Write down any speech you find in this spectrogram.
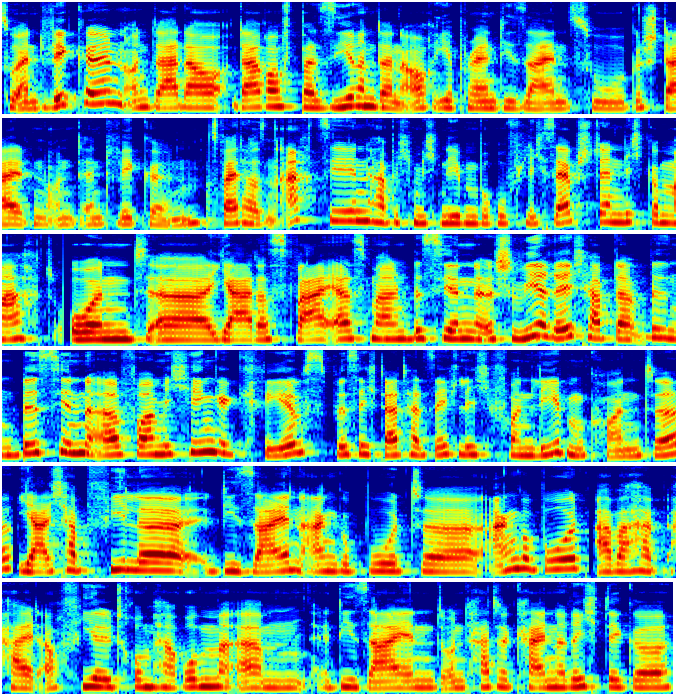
zu entwickeln und da, darauf basierend dann auch ihr Branddesign zu gestalten und entwickeln. 2018 habe ich mich nebenberuflich selbstständig gemacht und äh, ja, das war erstmal ein bisschen schwierig, habe da ein bisschen äh, vor mich hingekrebst, bis ich da tatsächlich von leben konnte. Ja, ich habe viele Designangebote angeboten, aber habe halt auch viel drumherum ähm, designt und hatte keine richtige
